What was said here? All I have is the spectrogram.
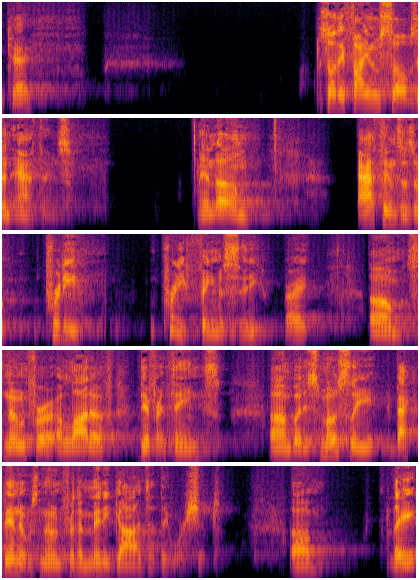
Okay? So they find themselves in Athens. And um, Athens is a pretty, pretty famous city, right? Um, it's known for a lot of different things, um, but it's mostly, back then, it was known for the many gods that they worshiped. Um, they,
